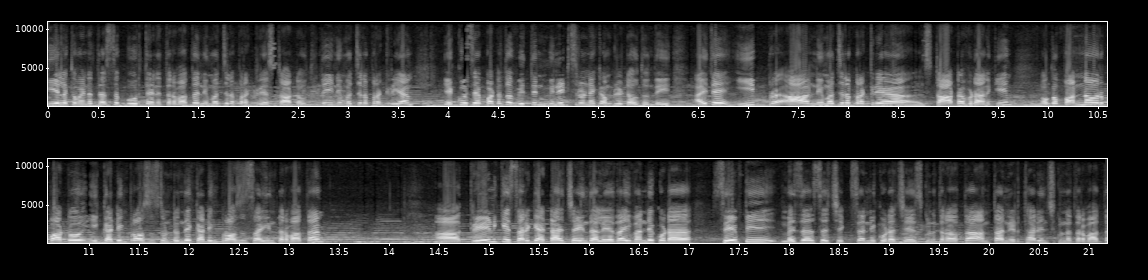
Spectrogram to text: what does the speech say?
కీలకమైన దశ పూర్తయిన తర్వాత నిమజ్జన ప్రక్రియ స్టార్ట్ అవుతుంది. ఈ నిమజ్జన ప్రక్రియ ఎక్కువసేపు పట్టదు విత్ ఇన్ మినిట్స్లోనే కంప్లీట్ అవుతుంది. అయితే ఈ ఆ నిమజ్జన ప్రక్రియ స్టార్ట్ అవ్వడానికి ఒక వన్ అవర్ పాటు ఈ కటింగ్ ప్రాసెస్ ఉంటుంది. కటింగ్ ప్రాసెస్ అయిన తర్వాత ఆ క్రేన్కి సరిగ్గా అటాచ్ అయిందా లేదా ఇవన్నీ కూడా సేఫ్టీ మెజర్స్ చెక్స్ అన్ని కూడా చేసుకున్న తర్వాత అంతా నిర్ధారించుకున్న తర్వాత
